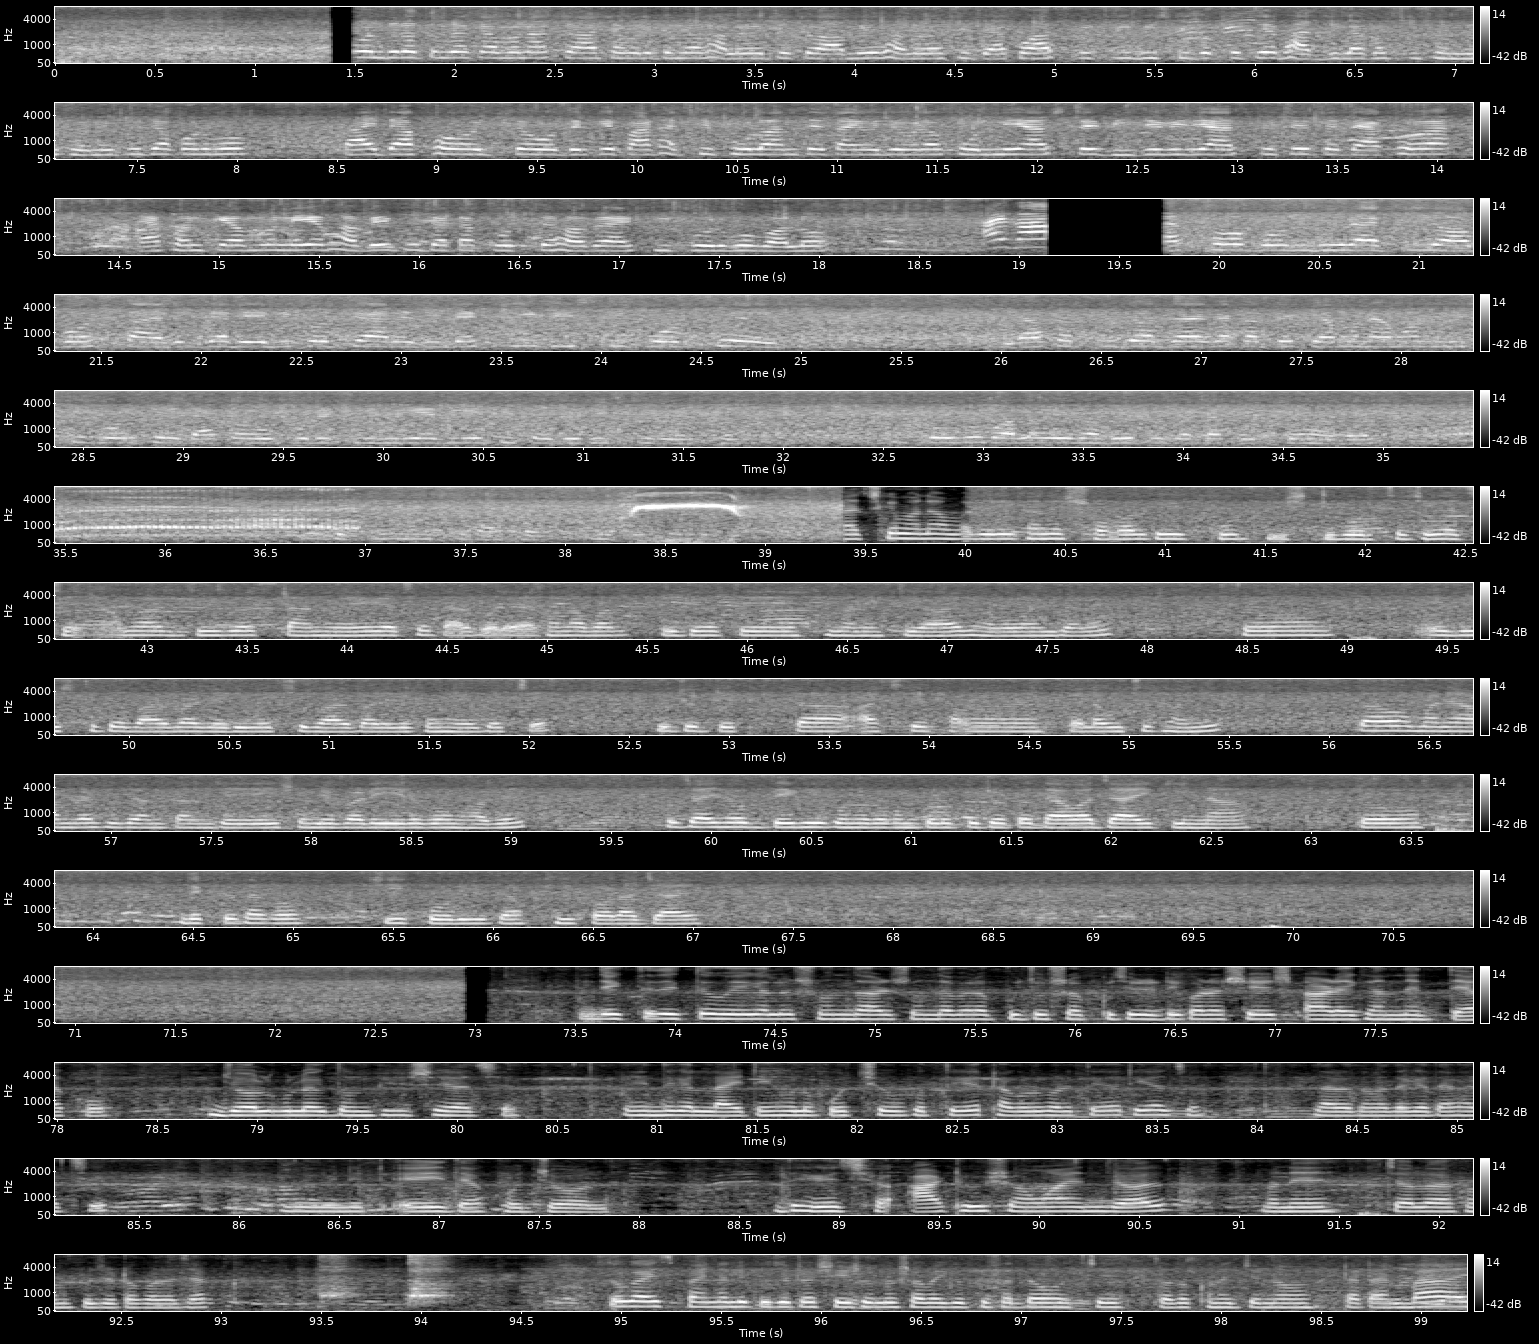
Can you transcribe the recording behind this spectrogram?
বন্ধুরা, তোমরা কেমন আছো? আশা করি তোমরা ভালো আছো। তো আমিও ভালো আছি। দেখো, আজকে কি বৃষ্টি পড়তেছে? ভাত দিলাম একটু শনি শনি পূজা করব। তাই দেখো, ওই তো ওদেরকে পাঠাচ্ছি ফুল আনতে। তাই ওই যে ওরা ফুল নিয়ে আসছে, ভিজে ভিজে আসতেছে। তো দেখো, এখন কেমন এভাবেই পূজাটা করতে হবে আর কি করব বলো? দেখো বন্ধুরা, কি অবস্থা? এদিকটা রেডি করছে আর এদিকটা কি বৃষ্টি পড়ছে? দেখো পূজার জায়গাটাতে কেমন এমন বৃষ্টি পড়ছে দেখো উপরে টিন দিয়ে দিয়েছি, তবু বৃষ্টি পড়ছে তবু বলো, এইভাবেই পূজাটা করতে হবে। আজকে মানে আমাদের এখানে সকাল থেকে খুব বৃষ্টি পড়ছে, ঠিক আছে? আমার দুইবার স্নান হয়ে গেছে, তারপরে এখন আবার পুজোতে মানে কী হয়, ভগবান জানে। তো এই বৃষ্টিতে বারবার রেডি করছি বারবার এরকম হয়ে যাচ্ছে। পুজোর ডেটটা আজকে ফেলা উচিত হয়নি। তাও মানে আমরা কি জানতাম যে এই শনিবারে এরকম হবে। তো যাই হোক, দেখি কোনো রকম করে পুজোটা দেওয়া যায় কি না। তো দেখতে থাকো কী করি বা কী করা যায়। দেখতে দেখতে হয়ে গেল সন্ধ্যা আর সন্ধ্যাবেলা পুজো সব কিছু রেডি করা শেষ। আর এখানে দেখো, জলগুলো একদম ভেসে আছে। এখান থেকে লাইটিংগুলো পড়ছে উপর থেকে, ঠাকুর ঘরের থেকে, ঠিক আছে? দাঁড়া তোমাদেরকে দেখাচ্ছি। দুই মিনিট, এই দেখো জল। দেখেছ? আঠু সময় জল। মানে চলো এখন পুজোটা করা যাক। তো গাইজ ফাইনালি পুজোটা শেষ হলো। সবাইকে প্রসাদ দেওয়া হচ্ছে। ততক্ষণের জন্য টাটা বাই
